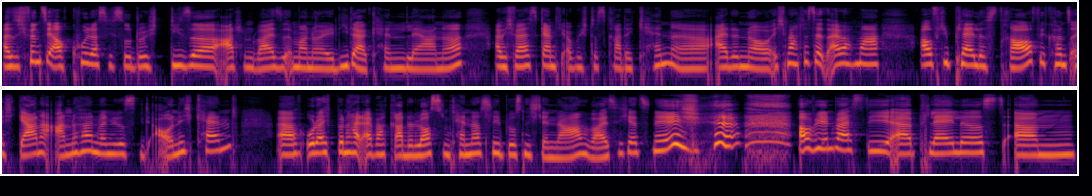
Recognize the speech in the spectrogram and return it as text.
Also ich finde es ja auch cool, dass ich so durch diese Art und Weise immer neue Lieder kennenlerne. Aber ich weiß gar nicht, ob ich das gerade kenne. I don't know. Ich mache das jetzt einfach mal auf die Playlist drauf. Ihr könnt es euch gerne anhören, wenn ihr das Lied auch nicht kennt. Äh, oder ich bin halt einfach gerade lost und kenne das Lied, bloß nicht den Namen, weiß ich jetzt nicht. Auf jeden Fall ist die äh, Playlist ähm,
